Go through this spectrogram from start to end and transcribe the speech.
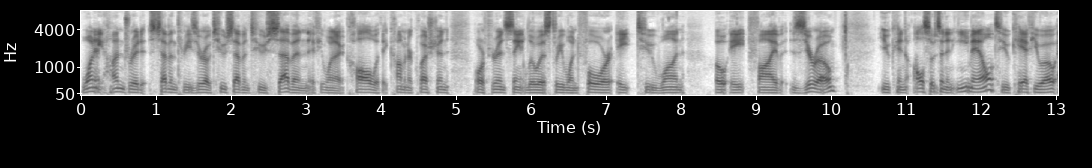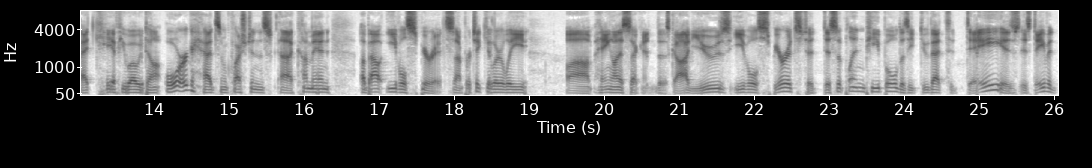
1 800 730 2727 if you want to call with a comment or question, or if you're in St. Louis, 314 821 0850. You can also send an email to kfuo at kfuo.org. Had some questions uh, come in about evil spirits, uh, particularly um, hang on a second. Does God use evil spirits to discipline people? Does he do that today? Is is David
